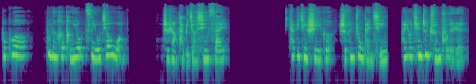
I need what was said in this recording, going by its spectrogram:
不过，不能和朋友自由交往，这让他比较心塞。他毕竟是一个十分重感情而又天真淳朴的人。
